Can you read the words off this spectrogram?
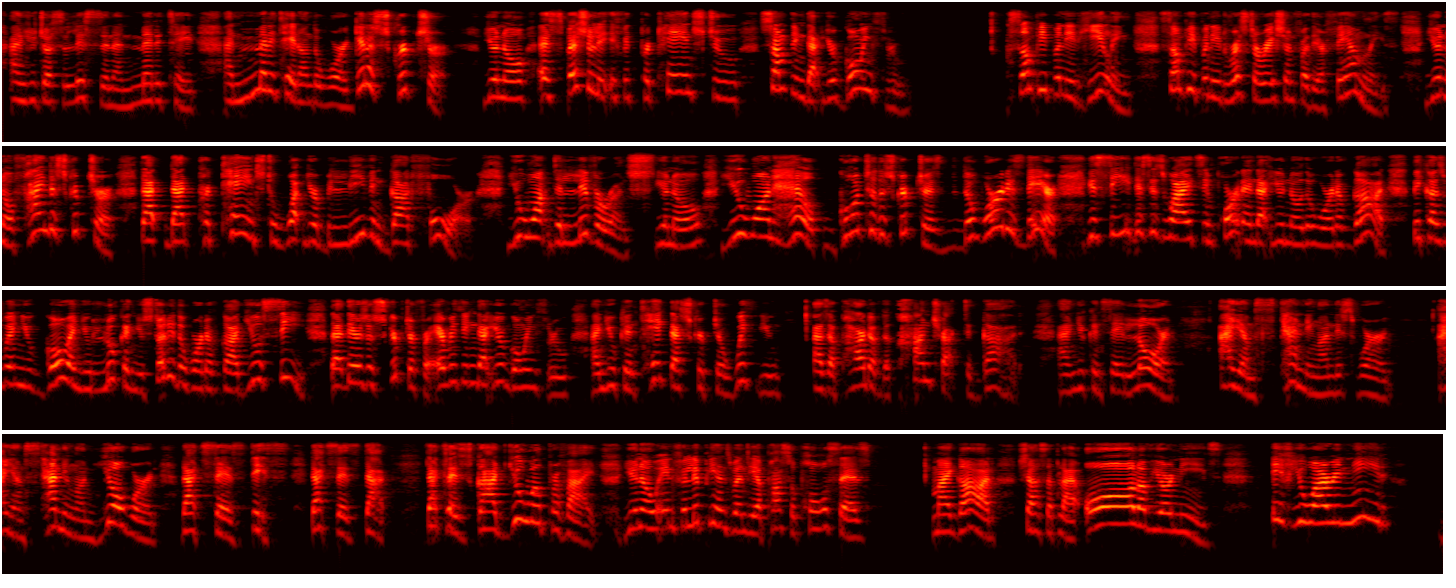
And you just listen and meditate and meditate on the word. Get a scripture, you know, especially if it pertains to something that you're going through. Some people need healing. Some people need restoration for their families. You know, find a scripture that that pertains to what you're believing God for. You want deliverance, you know, you want help. Go to the scriptures. The word is there. You see, this is why it's important that you know the word of God because when you go and you look and you study the word of God, you'll see that there's a scripture for everything that you're going through and you can take that scripture with you as a part of the contract to God and you can say, Lord, I am standing on this word. I am standing on your word that says this, that says that, that says, God, you will provide. You know, in Philippians, when the Apostle Paul says, My God shall supply all of your needs. If you are in need,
